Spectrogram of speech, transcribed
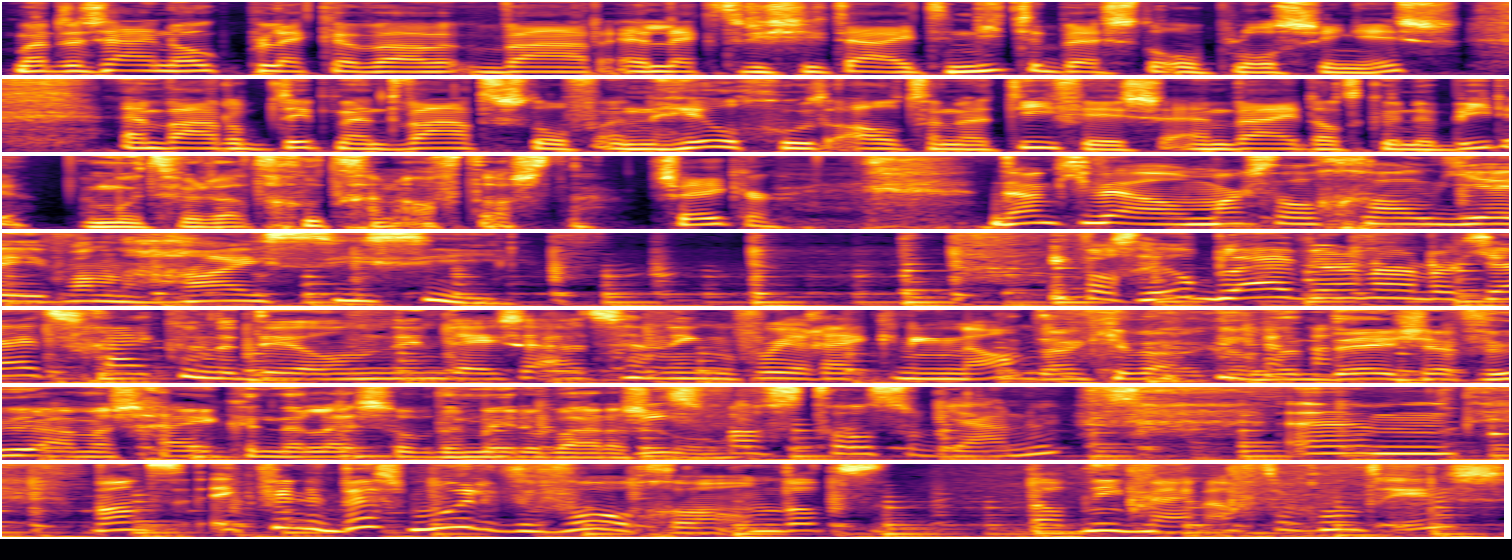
Maar er zijn ook plekken waar, waar elektriciteit niet de beste oplossing is. En waar op dit moment waterstof een heel goed alternatief is en wij dat kunnen bieden. Dan moeten we dat goed gaan aftasten. Zeker. Dankjewel, Marcel Gallier van High CC. Ik was heel blij, Werner, dat jij het scheikundedeel in deze uitzending voor je rekening nam. Dankjewel. Ik had een déjà vu aan mijn scheikundeles op de middelbare school. Die is vast trots op jou nu. Um, want ik vind het best moeilijk te volgen, omdat dat niet mijn achtergrond is.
